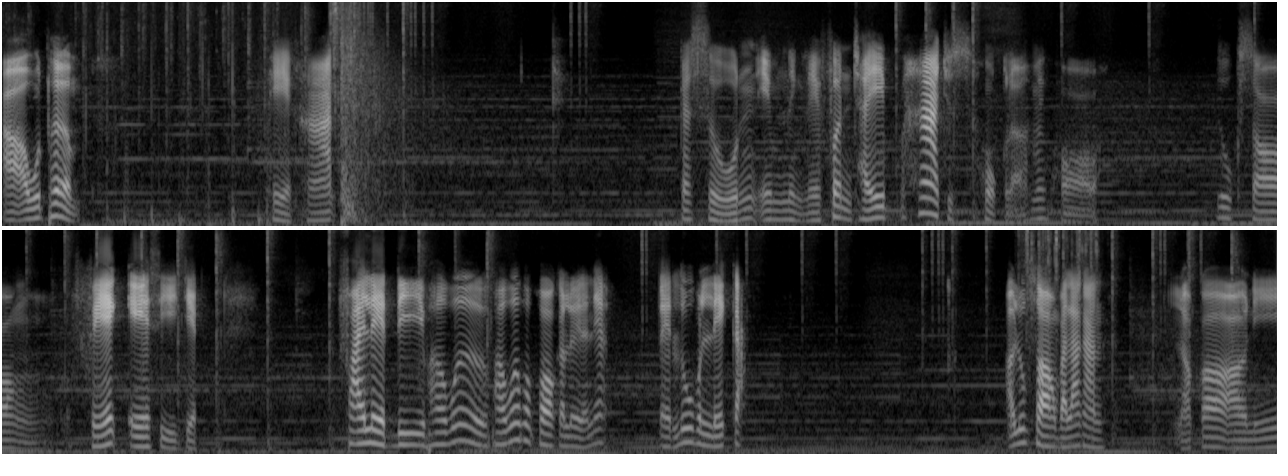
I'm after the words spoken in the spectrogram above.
เอาอาวุธเพิ่ม เพกฮาร์ดกระสุน M1 r i f l e ใช้ 5.6 เหรอ ไม่พอ ลูกซอง Fake A47 ไฟเลตดี Power Power พอๆกันเลยนะเนี่ย แต่ลูกมันเล็กอะเอาลูกซองไปแล้วกัน แล้วก็เอานี้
